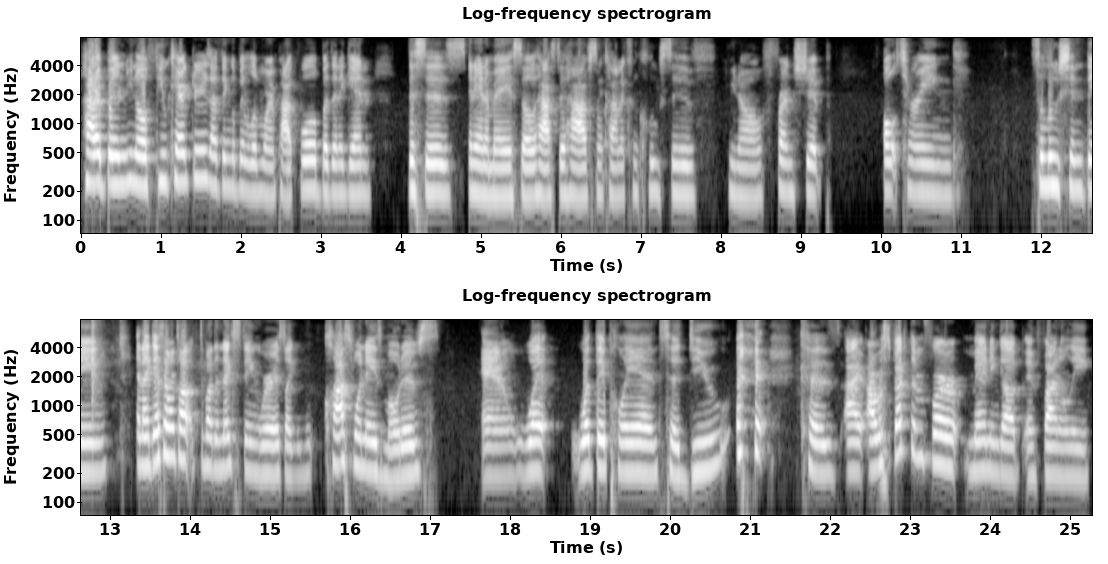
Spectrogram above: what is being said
had it been you know a few characters, I think it would been a little more impactful. But then again, this is an anime, so it has to have some kind of conclusive, you know, friendship altering solution thing. And I guess I want to talk about the next thing where it's like class 1A's motives and what what they plan to do cuz I I respect them for manning up and finally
